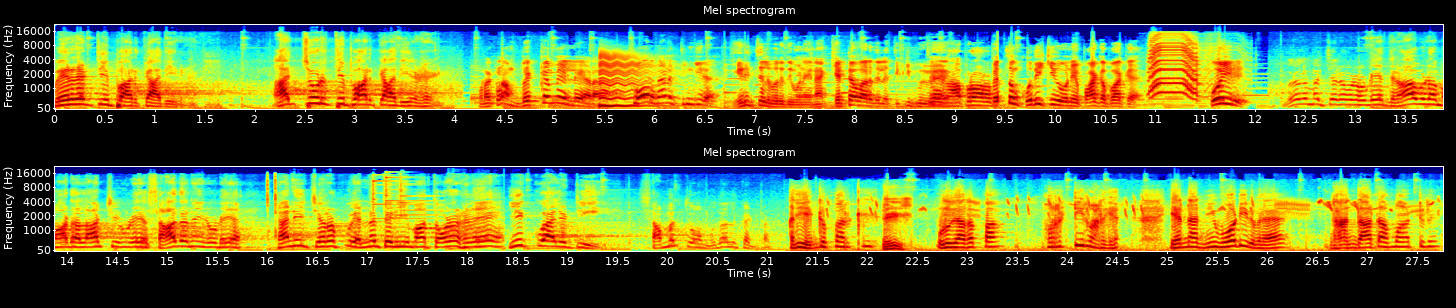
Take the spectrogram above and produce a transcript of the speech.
மிரட்டி பார்க்காதீர்கள். அச்சுறுத்தி பார்க்காதீர்கள். உனக்கெல்லாம் வெக்கமே இல்லையாடா? சோறு தானே திங்கிற? எரிச்சல் வருது உனே நான் கெட்ட வாரத்துல திக்கி போயிருவேன் அப்புறம் பெத்தம் கொதிக்குது உன்னை பார்க்க பார்க்க. போயிரு. முதலமைச்சர் அவர்களுடைய திராவிட மாடல் ஆட்சியினுடைய சாதனையினுடைய தனி சிறப்பு என்ன தெரியுமா தோழர்களே? ஈக்குவாலிட்டி சமத்துவம் முதல் கட்டம். அது எங்கப்பா இருக்கு உனக்கு அதப்பா புரட்டிடுவானுங்க. ஏன்னா நீ ஓடிடுவ நான் தாண்டா மாட்டுவேன்.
